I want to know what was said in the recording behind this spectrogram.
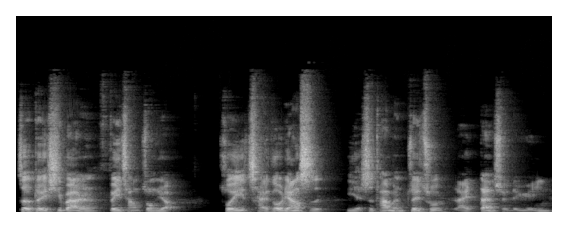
这对西班牙人非常重要，所以采购粮食也是他们最初来淡水的原因。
